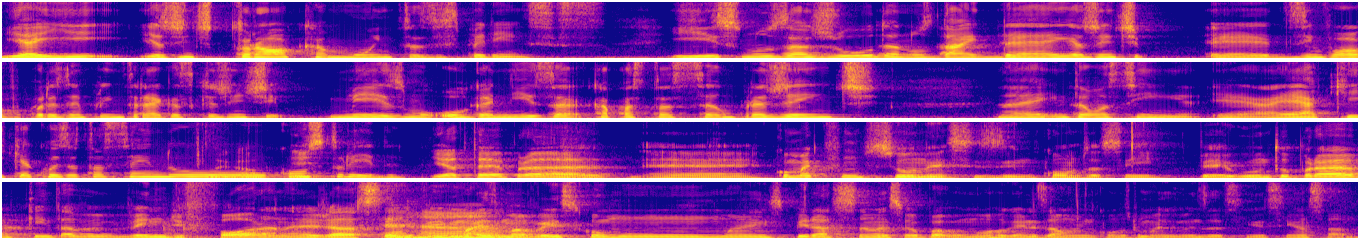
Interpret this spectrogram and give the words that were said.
E aí e a gente troca muitas experiências. E isso nos ajuda, nos dá ideia. A gente eh, desenvolve, por exemplo, entregas que a gente mesmo organiza capacitação para a gente. Né? Então, assim, é, é aqui que a coisa está sendo Legal. E- construída. E até para como é que funciona esses encontros assim? Pergunto para quem tá vendo de fora, né? Já servir Aham. mais uma vez como uma inspiração, assim, opa, vamos organizar um encontro mais ou menos assim, assim assado.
